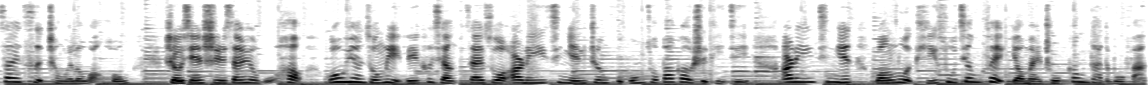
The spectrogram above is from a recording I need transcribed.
再次成为了网红。首先是三月五号，国务院总理李克强在做二零一七年政府工作报告时提及，二零一七年网络提速降费。要迈出更大的步伐，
